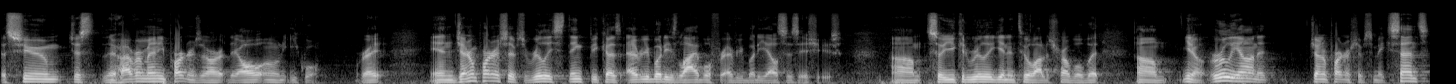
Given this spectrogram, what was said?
assume just however many partners are, they all own equal, right? And general partnerships really stink because everybody's liable for everybody else's issues. Um, so you could really get into a lot of trouble. But um, you know, early on, it, general partnerships make sense.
